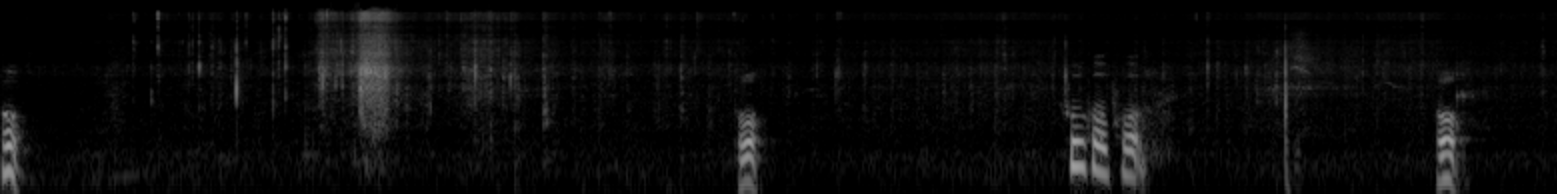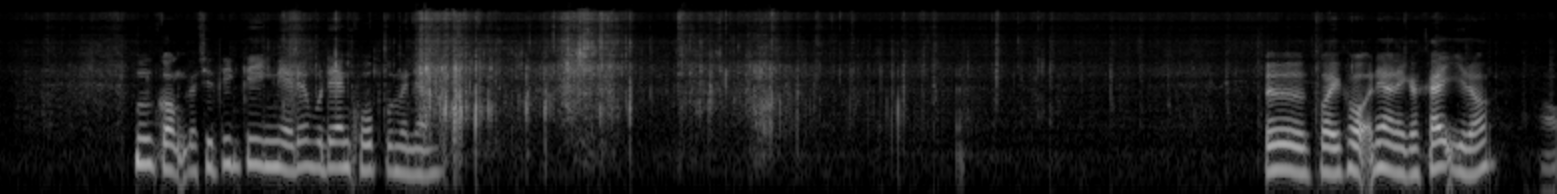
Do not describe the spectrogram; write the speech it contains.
โอ้โอ้คู่โคโผโอ้มือกล่องก็สิติ้งๆเนี่ยเด้อบ่แดงครบบ่แม่นหยัง เออคอยเคาะเนี่ยนี่ก็ไข่อีแล้วเอา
